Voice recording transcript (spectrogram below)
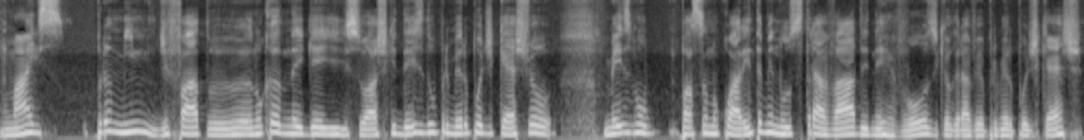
mais para mim, de fato, eu nunca neguei isso. Eu acho que desde o primeiro podcast, eu, mesmo passando 40 minutos travado e nervoso, que eu gravei o primeiro podcast,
